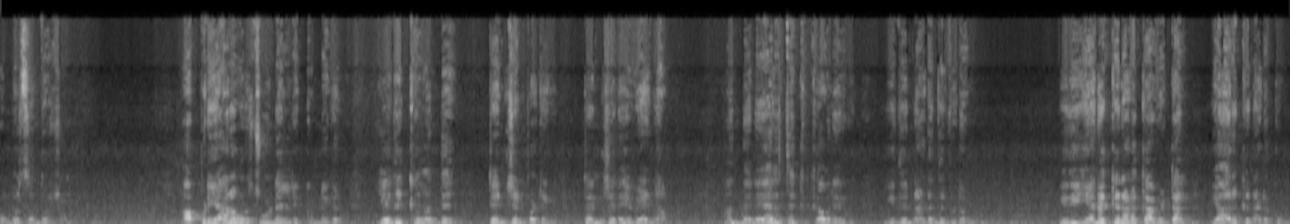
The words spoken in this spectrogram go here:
ரொம்ப சந்தோஷம். அப்படியான ஒரு சூழ்நிலை இருக்கும் நீங்கள். எதுக்கு வந்து டென்ஷன் பண்ணுறீங்க டென்ஷனே வேண்டாம். அந்த நேரத்துக்கு கவலை இருக்கும் இது நடந்துவிடும். இது எனக்கு நடக்காவிட்டால் யாருக்கு நடக்கும்?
